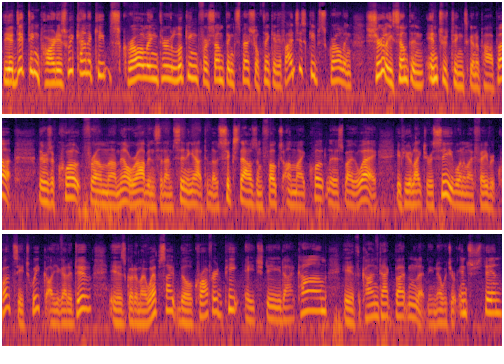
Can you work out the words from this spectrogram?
The addicting part is we kind of keep scrolling through looking for something special, thinking if I just keep scrolling, surely something interesting is going to pop up. There's a quote from uh, Mel Robbins that I'm sending out to those 6,000 folks on my quote list. By the way, if you'd like to receive one of my favorite quotes each week, all you got to do is go to my website, billcrawfordphd.com, hit the contact button, let me know what you're interested in,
